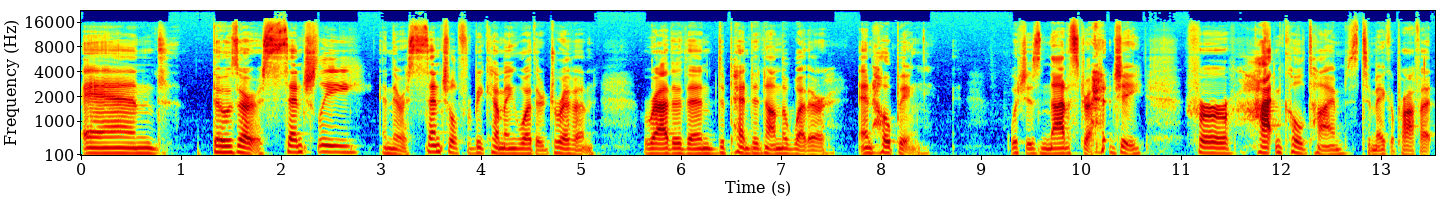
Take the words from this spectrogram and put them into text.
And those are essentially, and they're essential for becoming weather driven rather than dependent on the weather and hoping, which is not a strategy for hot and cold times to make a profit.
